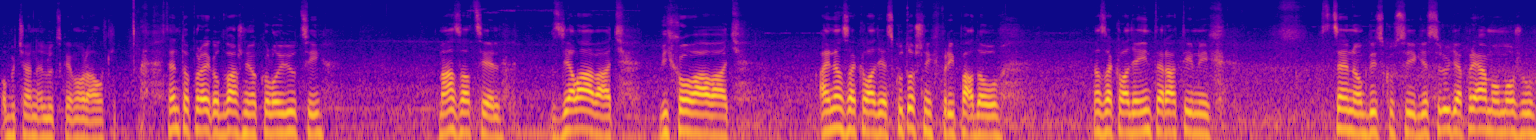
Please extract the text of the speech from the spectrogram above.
obyčajnej ľudskej morálky. Tento projekt Odvážny okolo idúci má za cieľ vzdelávať, vychovávať aj na základe skutočných prípadov, na základe interaktívnych scénok, diskusí, kde si ľudia priamo môžu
